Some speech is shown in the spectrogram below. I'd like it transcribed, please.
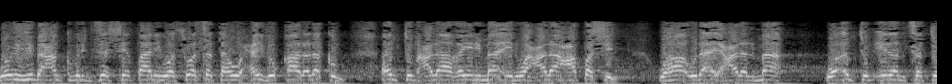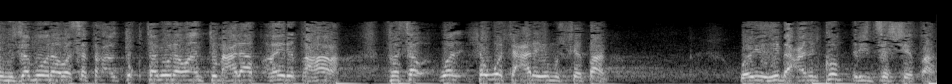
ويذهب عنكم رجس الشيطان وسوسته حيث قال لكم أنتم على غير ماء وعلى عطش وهؤلاء على الماء. وأنتم إذا ستهزمون وستقتلون وأنتم على غير طهارة. فشوش عليهم الشيطان. ويذهب عنكم رجس الشيطان.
